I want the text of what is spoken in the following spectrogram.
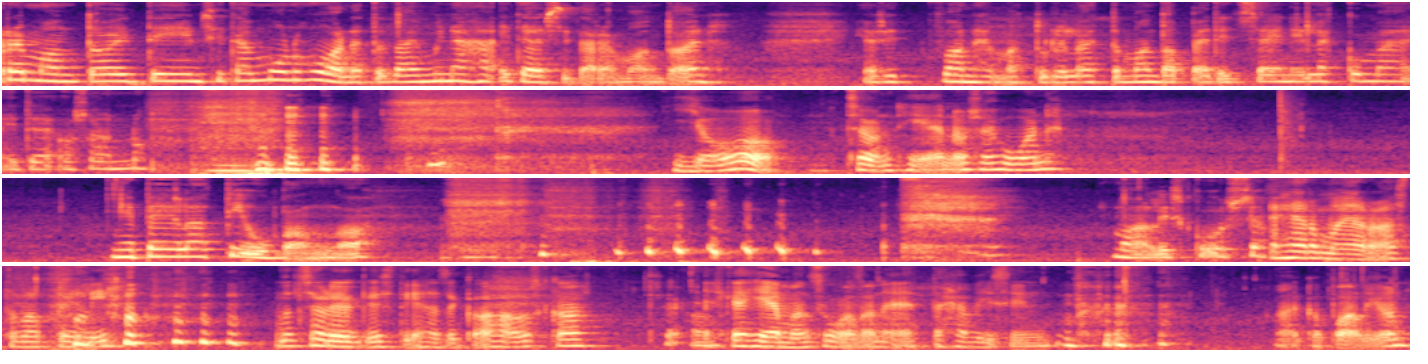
remontoitiin sitä mun huonetta, tai minähän itse sitä remontoin. Ja sitten vanhemmat tuli laittamaan tapetit seinille, kun mä en itse osannut. Joo, se on hieno se huone. Ja peilattiin ubongoa. Maaliskuussa. Hermoja raastava peli. Mutta se oli oikeasti ihan sekä hauskaa. Se on. Ehkä hieman suolainen, että hävisin aika paljon.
